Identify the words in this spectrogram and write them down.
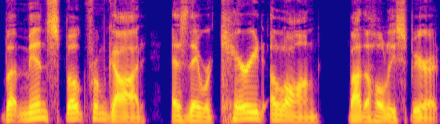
but men spoke from God as they were carried along by the Holy Spirit."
